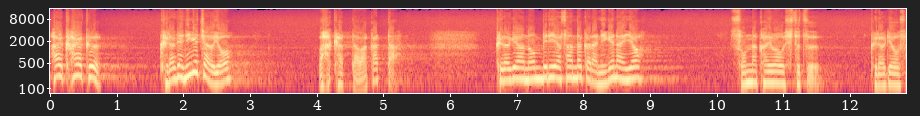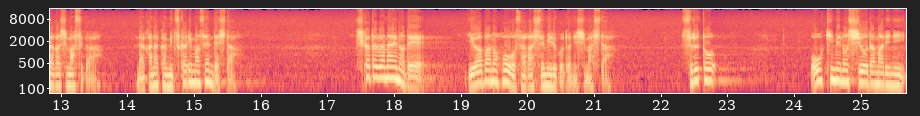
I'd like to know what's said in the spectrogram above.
早く早くクラゲ逃げちゃうよわかったわかった。クラゲはのんびり屋さんだから逃げないよ。そんな会話をしつつクラゲを探しますがなかなか見つかりませんでした。仕方がないので岩場の方を探してみることにしました。すると大きめの潮だまりに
